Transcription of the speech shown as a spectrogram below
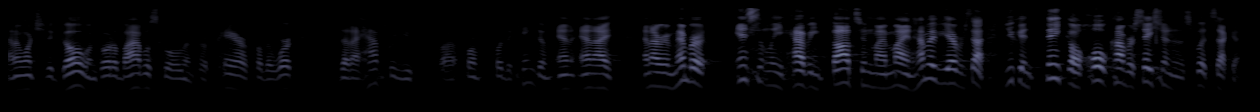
And I want you to go and go to Bible school and prepare for the work that I have for you for, uh, for, for the kingdom. And, and, I, and I remember instantly having thoughts in my mind. How many of you ever thought you can think a whole conversation in a split second?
